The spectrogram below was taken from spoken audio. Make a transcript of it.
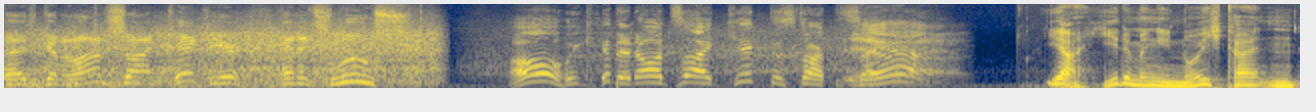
He's got an onside kick here, and it's loose. Oh, we get an onside kick to start the second half. Ja, jede Menge Neuigkeiten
